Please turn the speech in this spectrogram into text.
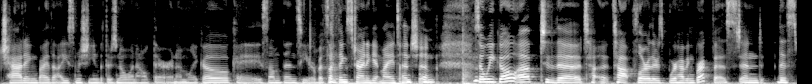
chatting by the ice machine, but there's no one out there. And I'm like, okay, something's here, but something's trying to get my attention. So we go up to the t- top floor. There's we're having breakfast, and this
